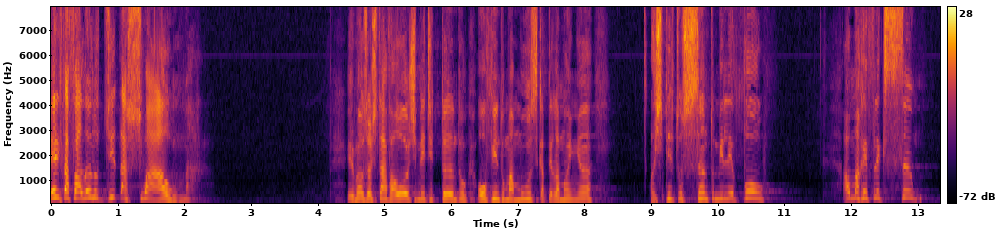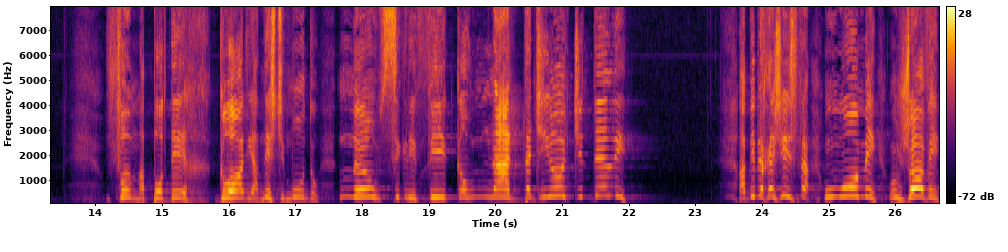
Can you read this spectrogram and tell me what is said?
Ele está falando de, da sua alma. Irmãos, eu estava hoje meditando, ouvindo uma música pela manhã, o Espírito Santo me levou a uma reflexão. Fama, poder, glória neste mundo não significam nada diante dele. A Bíblia registra um homem, um jovem,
